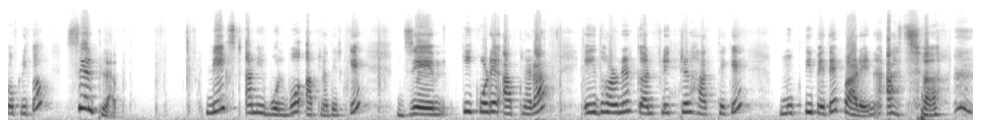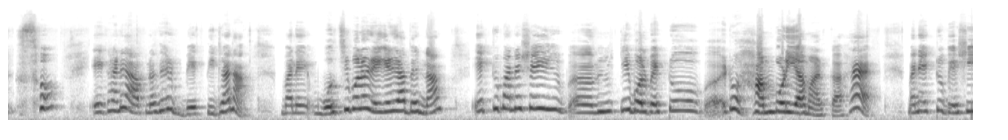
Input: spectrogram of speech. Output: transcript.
প্রকৃত সেলফ লাভ নেক্সট আমি বলব আপনাদেরকে যে কি করে আপনারা এই ধরনের কনফ্লিক্টের হাত থেকে মুক্তি পেতে পারেন। আচ্ছা সো এখানে আপনাদের ব্যক্তিটা না মানে বলছি বলে রেগে যাবেন না, একটু মানে সেই কি বলব, একটু একটু হাম্বড়িয়া মার্কা হ্যাঁ? মানে একটু বেশি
